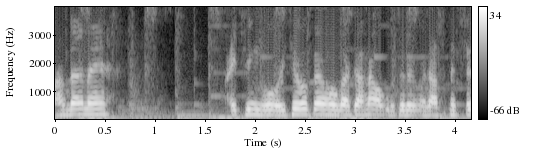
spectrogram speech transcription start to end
अंदर में आई थिंक वो वैसे होकर होगा, जाना उस रास्ते से।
